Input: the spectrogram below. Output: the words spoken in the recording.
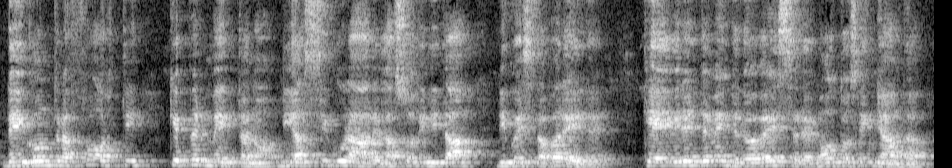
dei contrafforti che permettano di assicurare la solidità di questa parete che evidentemente doveva essere molto segnata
